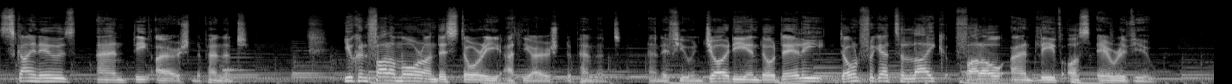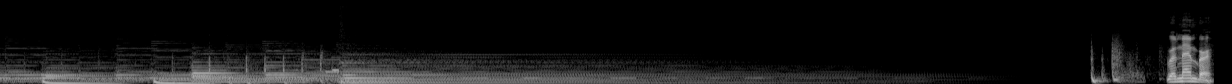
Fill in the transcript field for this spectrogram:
Sky News, and The Irish Independent. You can follow more on this story at The Irish Independent. And if you enjoyed the Indo Daily, don't forget to like, follow, and leave us a review. Remember,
